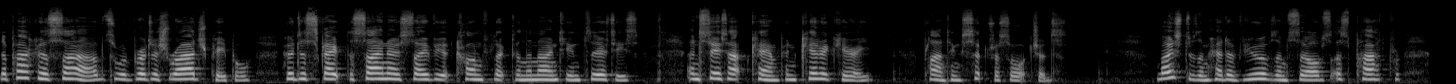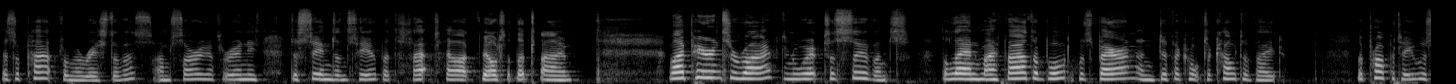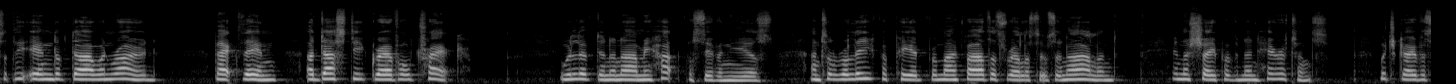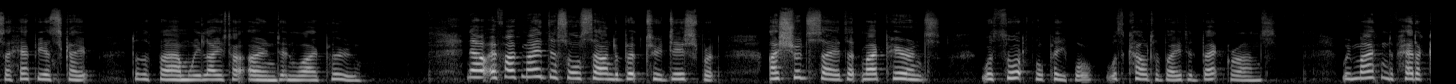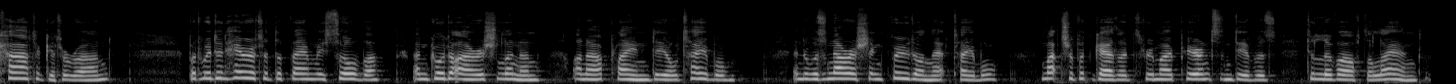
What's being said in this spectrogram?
The Pukka sahibs were British Raj people who'd escaped the Sino Soviet conflict in the 1930s and set up camp in Kerikeri, planting citrus orchards. Most of them had a view of themselves as, part, as apart from the rest of us. I'm sorry if there are any descendants here, but that's how it felt at the time. My parents arrived and worked as servants. The land my father bought was barren and difficult to cultivate. The property was at the end of Darwin Road, back then a dusty gravel track. We lived in an army hut for seven years until relief appeared from my father's relatives in Ireland in the shape of an inheritance, which gave us a happy escape to the farm we later owned in Waipu. Now, if I've made this all sound a bit too desperate, I should say that my parents were thoughtful people with cultivated backgrounds. We mightn't have had a car to get around, but we'd inherited the family silver and good Irish linen on our plain deal table, and there was nourishing food on that table much of it gathered through my parents' endeavours to live off the land.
